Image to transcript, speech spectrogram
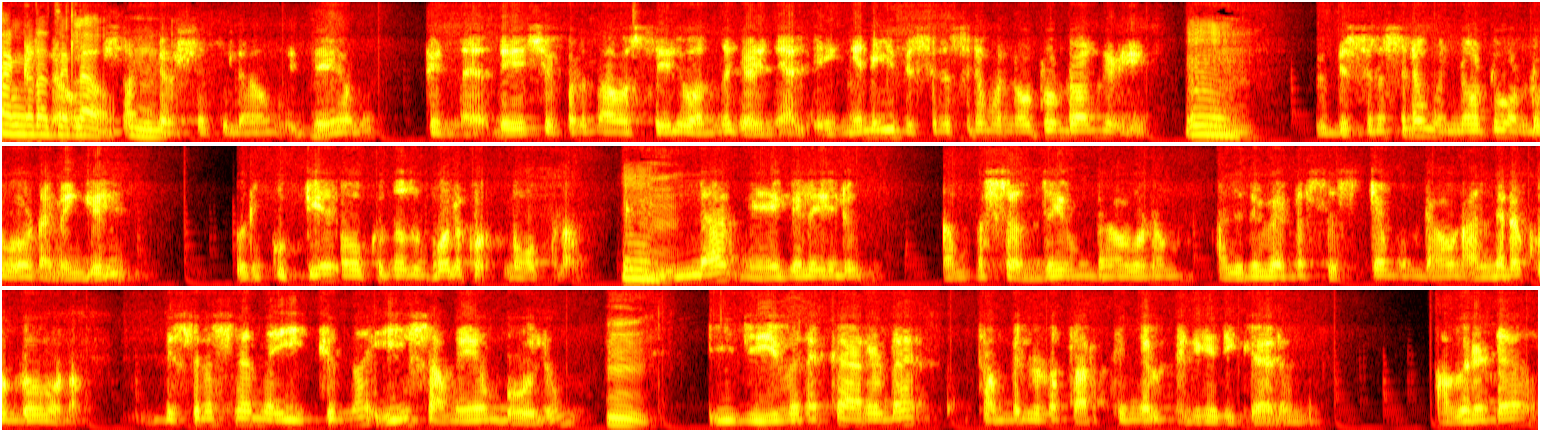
സങ്കടത്തിലാവും. സംഘർഷത്തിലാവും ഇദ്ദേഹം പിന്നെ ദേഷ്യപ്പെടുന്ന അവസ്ഥയിൽ വന്നു കഴിഞ്ഞാൽ എങ്ങനെ ഈ ബിസിനസ്സിന് മുന്നോട്ട് കൊണ്ടുപോകാൻ കഴിയും? ബിസിനസ്സിനെ മുന്നോട്ട് കൊണ്ടുപോകണമെങ്കിൽ ഒരു കുട്ടിയെ നോക്കുന്നത് പോലെ നോക്കണം. എല്ലാ മേഖലയിലും നമുക്ക് ശ്രദ്ധയുണ്ടാവണം അതിനുവേണ്ട സിസ്റ്റം ഉണ്ടാവണം അങ്ങനെ കൊണ്ടുപോകണം. ബിസിനസ്സിനെ നയിക്കുന്ന ഈ സമയം പോലും ഈ ജീവനക്കാരുടെ തമ്മിലുള്ള തർക്കങ്ങൾ പരിഹരിക്കാനും അവരുടെ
